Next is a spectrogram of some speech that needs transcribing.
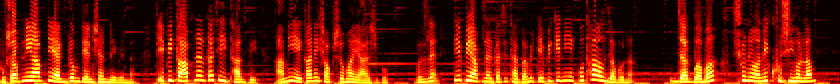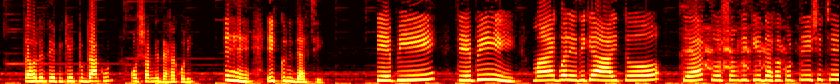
ওসব নিয়ে আপনি একদম টেনশন নেবেন না। টেপি তো আপনার কাছেই থাকবে। আমি এখানে সবসময় আসব। বুঝলেন? টেপি আপনার কাছে থাকবে। আমি টেপিকে নিয়ে কোথাও যাব না। যাক বাবা শুনে অনেক খুশি হলাম। তাহলে টেপিকে একটু ডাকুন ওর সঙ্গে দেখা করি। এক্ষুনি যাচ্ছি। টেপি টেপি মা একবার এদিকে আয় তো। দেখ তোর সঙ্গে কে দেখা করতে এসেছে।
